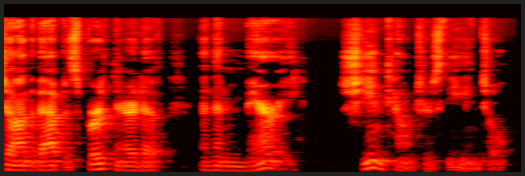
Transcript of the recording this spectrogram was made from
John the Baptist's birth narrative, and then Mary, she encounters the angel.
